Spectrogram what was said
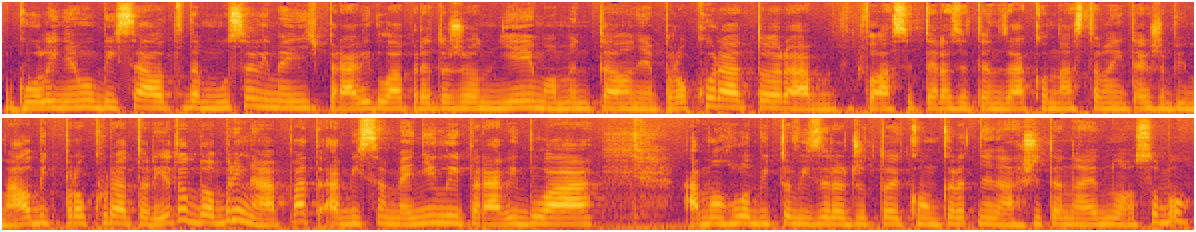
kvôli nemu by sa ale teda museli meniť pravidlá, pretože on nie je momentálne prokurátor a vlastne teraz je ten zákon nastavený tak, že by mal byť prokurátor. Je to dobrý nápad, aby sa menili pravidlá a mohlo by to vyzerať, že to je konkrétne našité na jednu osobu?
